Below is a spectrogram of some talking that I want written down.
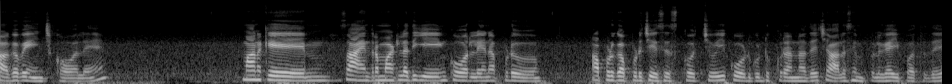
బాగా వేయించుకోవాలి. మనకి సాయంత్రం అట్లా అది ఏం కూర లేనప్పుడు అప్పటికప్పుడు చేసేసుకోవచ్చు. ఈ కోడిగుడ్డు కూర అన్నది చాలా సింపుల్గా అయిపోతుంది.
